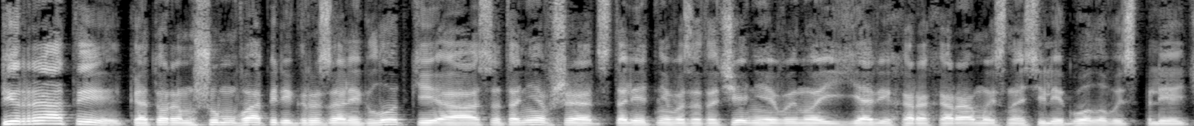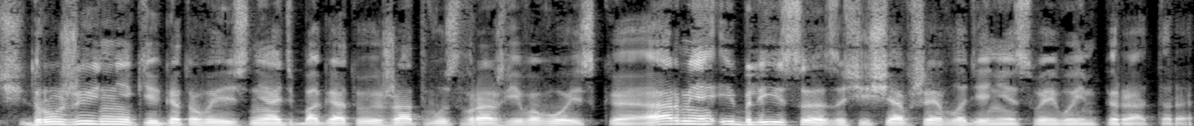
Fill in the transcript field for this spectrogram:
Пираты, которым шумва перегрызали глотки, а сатаневшие от столетнего заточения в иной яви Харахарамы сносили головы с плеч. Дружинники, готовые снять богатую жатву с вражьего войска. Армия Иблиса, защищавшая владение своего императора.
